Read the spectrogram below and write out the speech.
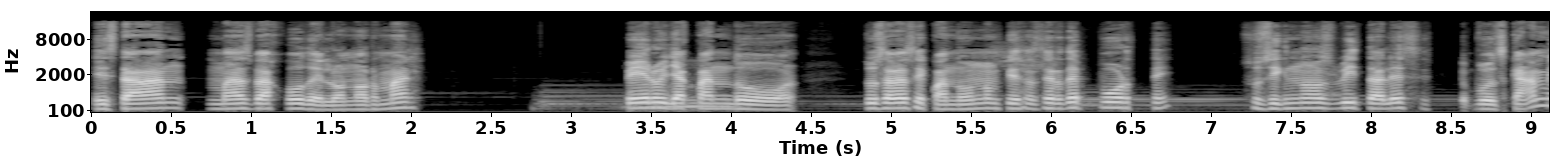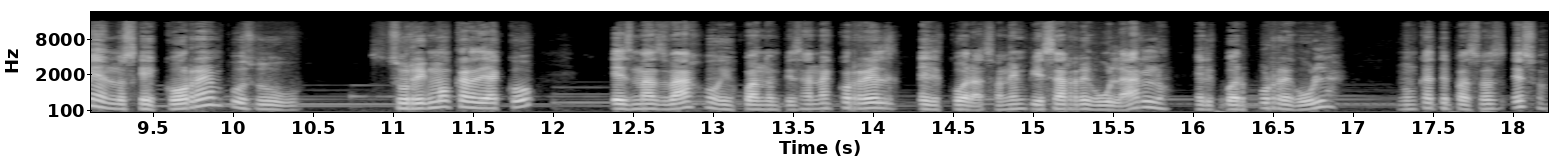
estaban más bajo de lo normal. Pero ya cuando, tú sabes que cuando uno empieza a hacer deporte, sus signos vitales pues cambian. Los que corren, pues su, su ritmo cardíaco es más bajo y cuando empiezan a correr el, el corazón empieza a regularlo, el cuerpo regula. ¿Nunca te pasó eso?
